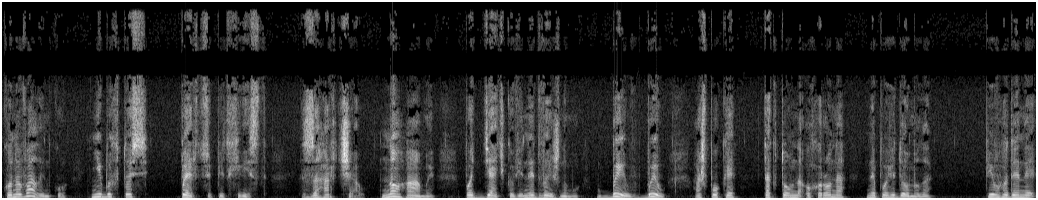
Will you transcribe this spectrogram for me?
Коноваленко, ніби хтось перцю під хвіст, загарчав ногами по дядькові недвижному, бив, бив, аж поки тактовна охорона не повідомила. Півгодини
